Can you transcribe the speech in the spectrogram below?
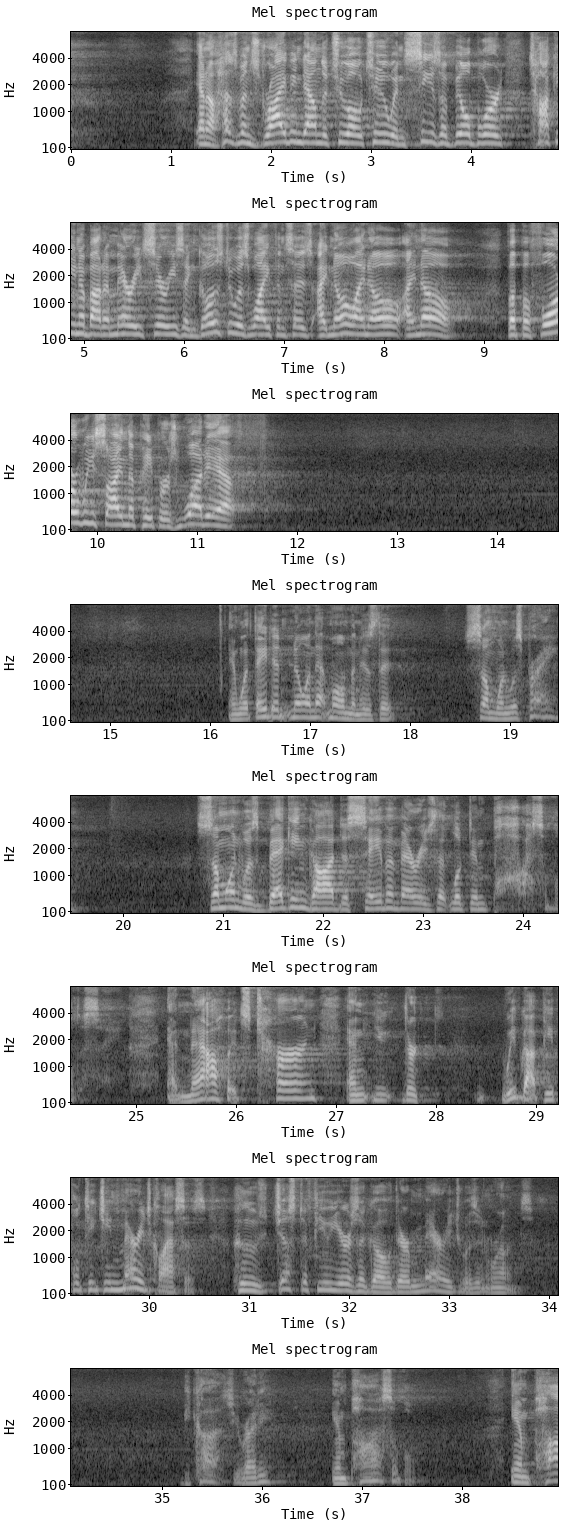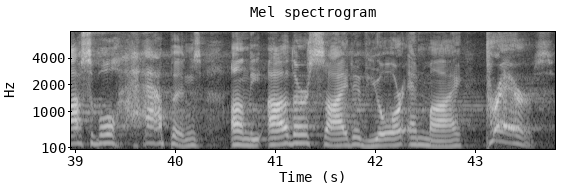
And a husband's driving down the 202 and sees a billboard talking about a marriage series and goes to his wife and says, I know, I know, I know. But before we sign the papers, what if? And what they didn't know in that moment is that someone was praying. Someone was begging God to save a marriage that looked impossible to save. And now it's turned, and you, we've got people teaching marriage classes who just a few years ago their marriage was in ruins. Because, you ready? Impossible. Impossible happens on the other side of your and my prayers,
